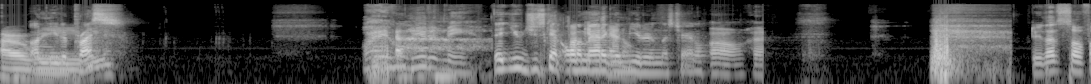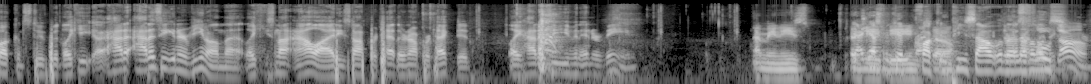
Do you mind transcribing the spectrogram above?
Are Unmuted we... press. Why have you muted me? That you just get automatically channel. muted in this channel. Oh. Okay. Dude, that's so fucking stupid. Like, he uh, how, how does he intervene on that? Like, he's not allied. He's not protect. They're not protected. Like, how does he even intervene? I mean, he's. A Yeah, I guess we could fucking so- peace out with the That's so Netherlands. dumb.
